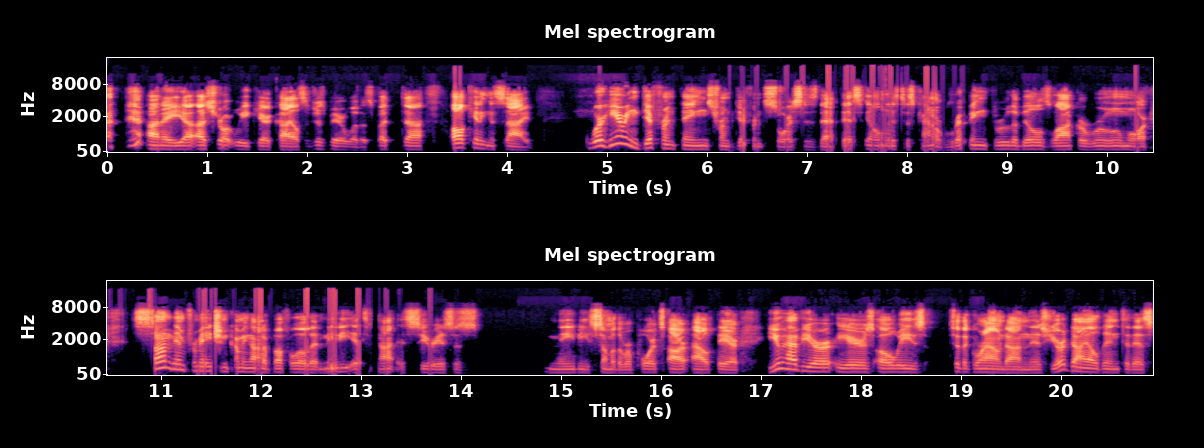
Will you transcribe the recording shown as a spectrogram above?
on a, uh, a, short week here, Kyle. So just bear with us. But uh, all kidding aside, we're hearing different things from different sources that this illness is kind of ripping through the Bills locker room, or some information coming out of Buffalo that maybe it's not as serious as maybe some of the reports are out there. You have your ears always to the ground on this. You're dialed into this.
